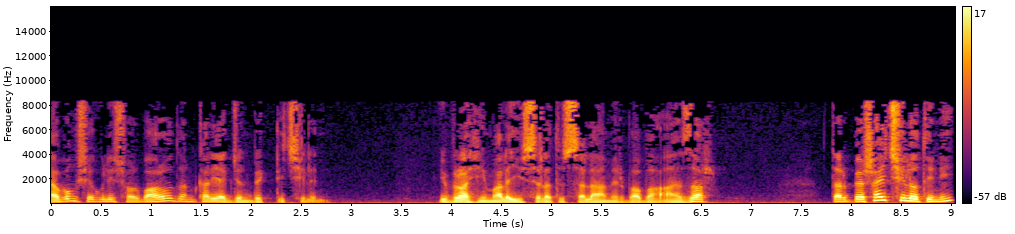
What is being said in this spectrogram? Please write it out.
এবং সেগুলি সরবরাহদানকারী একজন ব্যক্তি ছিলেন। ইব্রাহিম আলহিসাল্লামের বাবা আজার তার পেশাই ছিল তিনি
